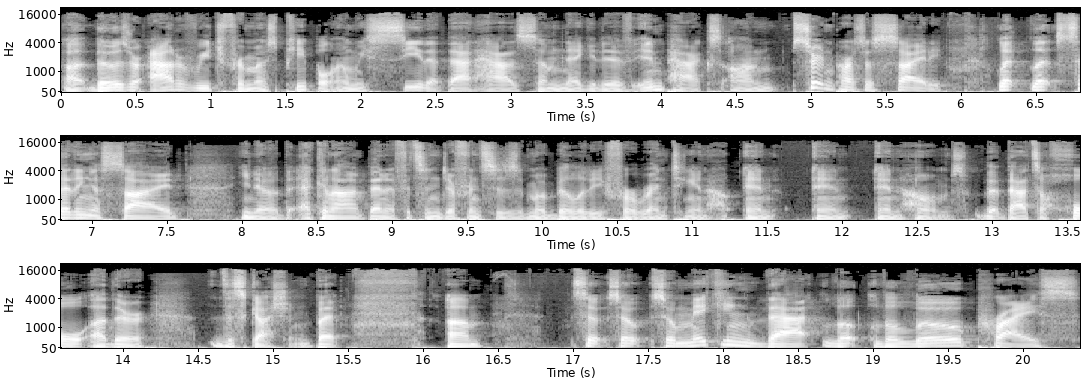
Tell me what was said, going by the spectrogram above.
Uh, those are out of reach for most people, and we see that that has some negative impacts on certain parts of society. Let, let setting aside, you know, the economic benefits and differences of mobility for renting and and and, and homes. That that's a whole other discussion. But um, so so so making that lo- the low price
